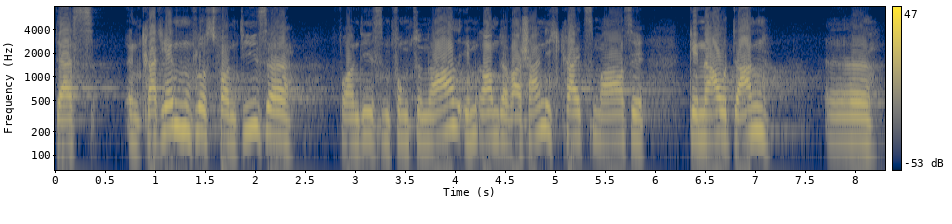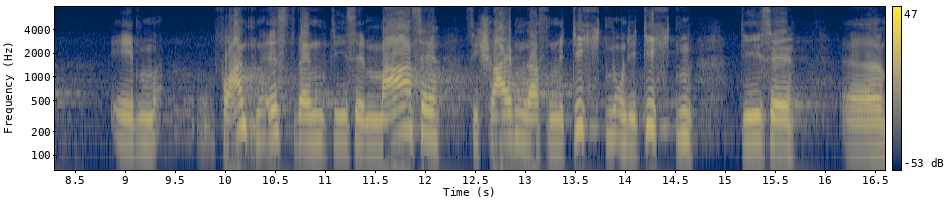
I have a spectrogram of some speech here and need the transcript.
dass ein Gradientenfluss von, dieser, von diesem Funktional im Raum der Wahrscheinlichkeitsmaße genau dann äh, eben vorhanden ist, wenn diese Maße sich schreiben lassen mit Dichten und die Dichten diese äh,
